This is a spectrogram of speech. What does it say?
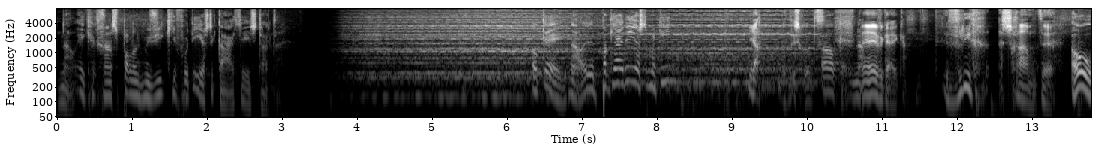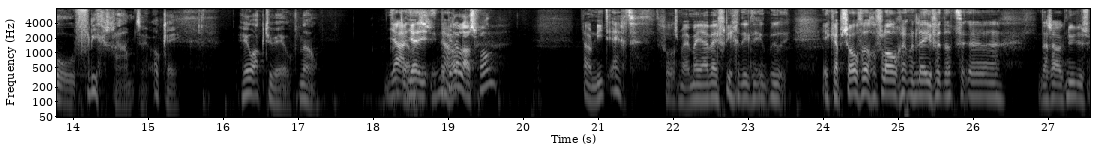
nou, ik ga een spannend muziekje voor het eerste kaartje instarten. Oké, nou, pak jij de eerste, Martien? Ja, dat is goed. Oké, nou. Even kijken. Vliegschaamte. Oh, vliegschaamte. Oké. Heel actueel. Nou, Ja, ja, eens. heb je nou, er last van? Nou, niet echt, volgens mij. Maar ja, wij vliegen... Ik, ik, ik heb zoveel gevlogen in mijn leven dat... eh, daar zou ik nu dus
